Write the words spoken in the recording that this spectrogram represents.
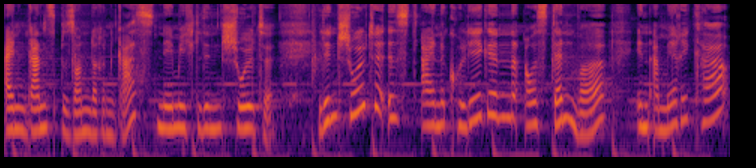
einen ganz besonderen Gast, nämlich Lynn Schulte. Lynn Schulte ist eine Kollegin aus Denver in Amerika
